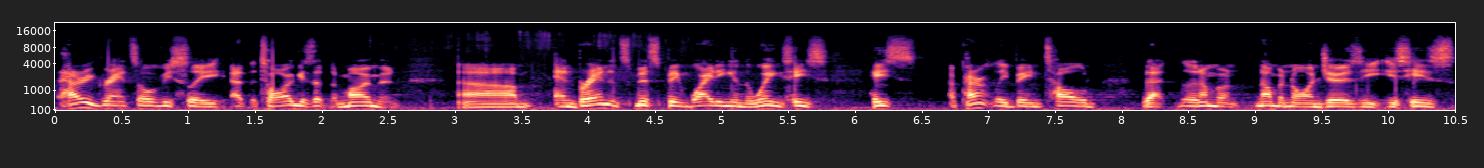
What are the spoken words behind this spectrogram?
Harry Grant's obviously at the Tigers at the moment. Um, and Brandon Smith's been waiting in the wings. He's he's apparently been told that the number number nine jersey is his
